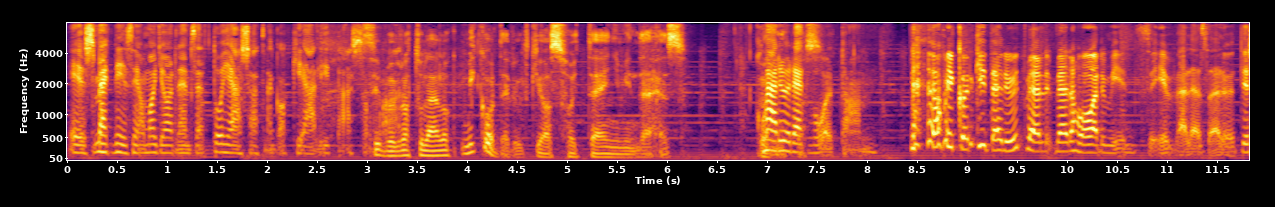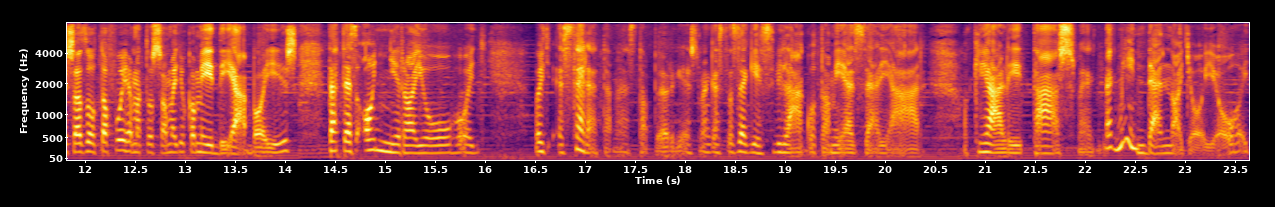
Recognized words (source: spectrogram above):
és megnézi a Magyar Nemzet tojását, meg a kiállításomban. Szívből gratulálok. Mikor derült ki az, hogy te ennyi mindenhez? Már konyítasz? öreg voltam. Amikor kiterült, mert, mert 30 évvel ezelőtt, és azóta folyamatosan vagyok a médiában is, tehát ez annyira jó, hogy, hogy szeretem ezt a pörgést, meg ezt az egész világot, ami ezzel jár, a kiállítás, meg, meg minden nagyon jó, hogy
